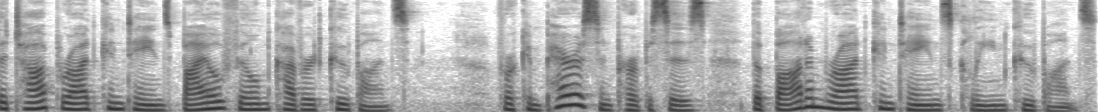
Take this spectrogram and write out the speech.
the top rod contains biofilm covered coupons. For comparison purposes, the bottom rod contains clean coupons.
